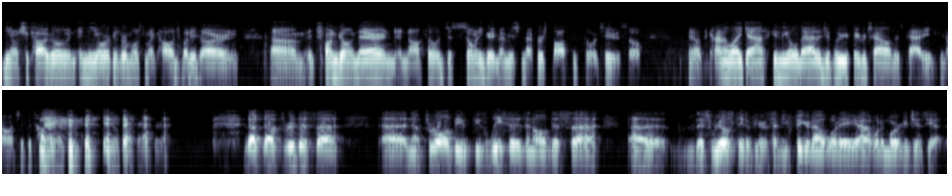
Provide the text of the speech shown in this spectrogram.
you know, Chicago and, and New York is where most of my college buddies are, and um, it's fun going there, and, and also just so many great memories from that first Boston store too. So, you know, it's kind of like asking the old adage of who your favorite child is, Patty. You know, it's just a tough answer. real tough answer. No, no. Through this, uh, uh, now through all of these these leases and all of this uh, uh, this real estate of yours, have you figured out what a uh, what a mortgage is yet?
